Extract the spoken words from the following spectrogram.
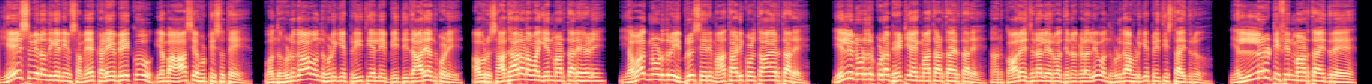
ಯೇಸುವಿನೊಂದಿಗೆ ನೀವು ಸಮಯ ಕಳೆಯಬೇಕು ಎಂಬ ಆಸೆ ಹುಟ್ಟಿಸುತ್ತೆ. ಒಂದು ಹುಡುಗ ಒಂದು ಹುಡುಗಿ ಪ್ರೀತಿಯಲ್ಲಿ ಬಿದ್ದಿದ್ದಾರೆ ಅಂದ್ಕೊಳ್ಳಿ. ಅವರು ಸಾಧಾರಣವಾಗಿ ಏನ್ ಮಾಡ್ತಾರೆ ಹೇಳಿ? ಯಾವಾಗ ನೋಡಿದ್ರು ಇಬ್ರು ಸೇರಿ ಮಾತಾಡಿಕೊಳ್ತಾ ಇರ್ತಾರೆ. ಎಲ್ಲಿ ನೋಡಿದ್ರು ಕೂಡ ಭೇಟಿಯಾಗಿ ಮಾತಾಡ್ತಾ ಇರ್ತಾರೆ. ನಾನು ಕಾಲೇಜಿನಲ್ಲಿರುವ ದಿನಗಳಲ್ಲಿ ಒಂದು ಹುಡುಗ ಹುಡುಗಿ ಪ್ರೀತಿಸ್ತಾ ಇದ್ರು. ಎಲ್ಲರೂ ಟಿಫಿನ್ ಮಾಡ್ತಾ ಇದ್ರೆ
